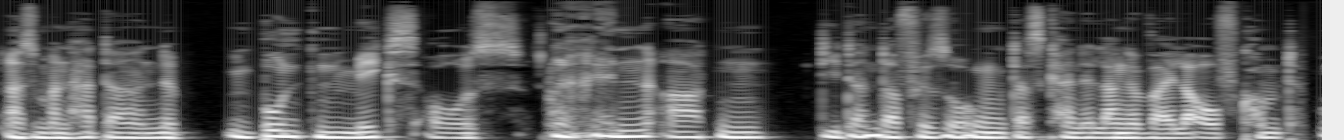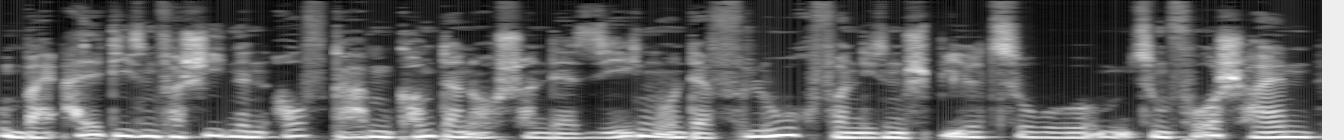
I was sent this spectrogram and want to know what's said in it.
Also man hat da eine, einen bunten Mix aus Rennarten, die dann dafür sorgen, dass keine Langeweile aufkommt. Und bei all diesen verschiedenen Aufgaben kommt dann auch schon der Segen und der Fluch von diesem Spiel zu, zum Vorschein.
